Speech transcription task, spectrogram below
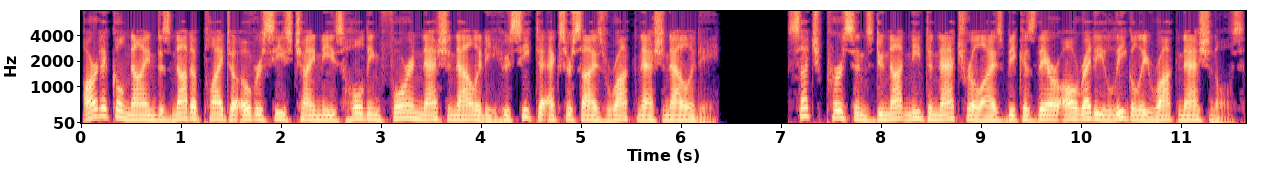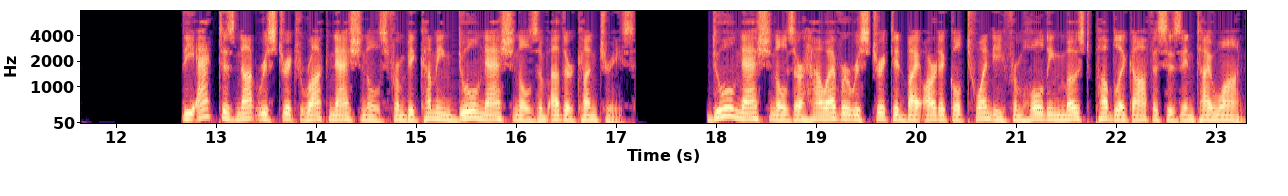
Article 9 does not apply to overseas Chinese holding foreign nationality who seek to exercise ROC nationality. Such persons do not need to naturalize because they are already legally ROC nationals. The Act does not restrict ROC nationals from becoming dual nationals of other countries. Dual nationals are however restricted by Article 20 from holding most public offices in Taiwan.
